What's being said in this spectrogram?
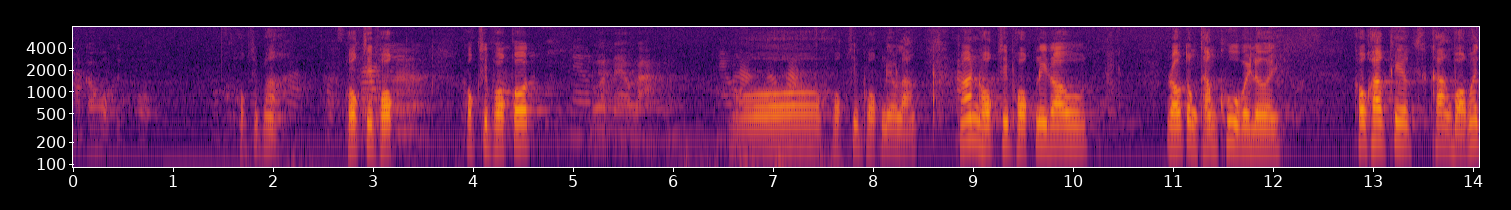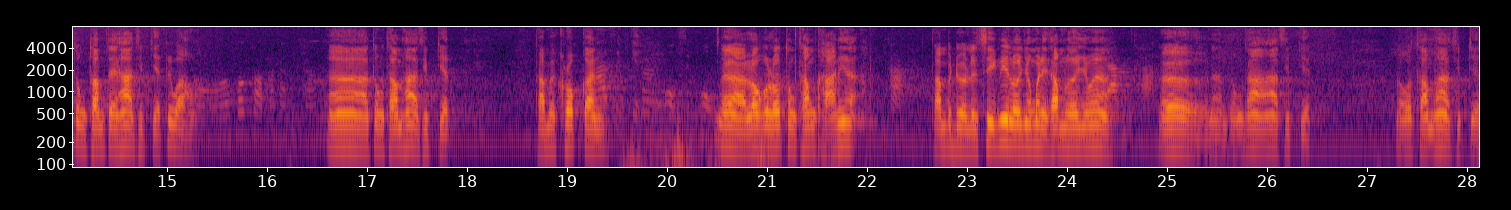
แล้วก็หกสิบหกหกสิบห้าหกสิบหกหกสิบหกก็แนวนวดแนวหลังแนวหโอ้ลังแล้วค่ะหกสิบหกแนวหลังเพราะฉะนั้นหกสิบหกนี่เราเราต้องทำคู่ไปเลย เขาข้างเคียงข้างบอกไม่ต้องทำแต่ห้าสิบเจ็ดหรือเปล่าอ๋อก็กลับมาทำอีกครั้งอ่าต้องทำห้าสิบเจ็ดทำให้ครบกัน57ถึง66อ่าเราก็เราต้องทำขาเนี้ยค่ะทำไปด้วยเลยซีกนี่เรายังไม่ได้ทำเลยใช่ไหมยังค่ะ เออนั่นต้องท่าห้าสิบเจ็ด เราก็ทำห้าสิบเจ็ด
